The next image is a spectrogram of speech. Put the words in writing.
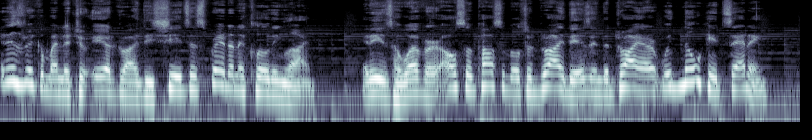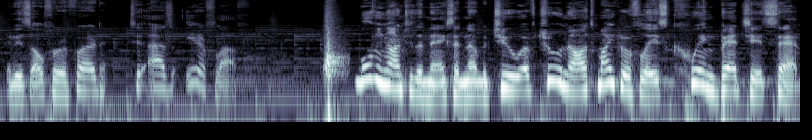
It is recommended to air dry these sheets as spread on a clothing line. It is, however, also possible to dry these in the dryer with no heat setting. It is also referred to as ear fluff. Moving on to the next at number 2 of True North Microfleece Queen Bedsheet Set.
